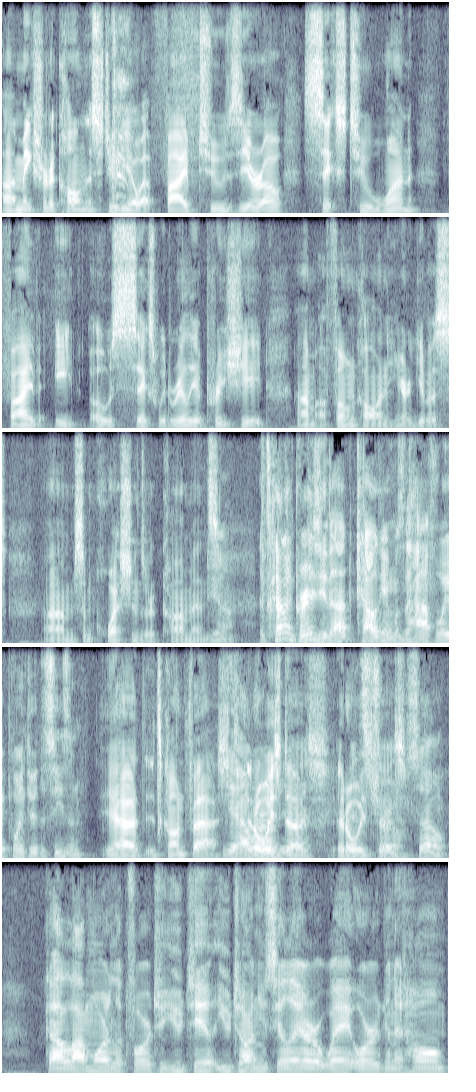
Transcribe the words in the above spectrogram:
uh, make sure to call in the studio at 520 621 5806. We'd really appreciate um, a phone call in here. Give us um, some questions or comments. Yeah, it's kind of crazy that Cal game was the halfway point through the season. Yeah, it's gone fast. Yeah, it always there. does. It always true. does. So, got a lot more to look forward to. Utah, Utah and UCLA are away. Oregon at home.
